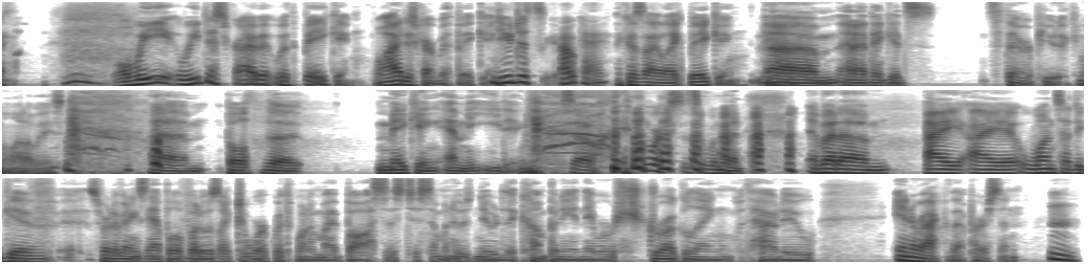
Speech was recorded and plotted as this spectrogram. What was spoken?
well, we we describe it with baking. Well, I describe it with baking You just, okay. because I like baking, Yeah. um, and I think it's it's therapeutic in a lot of ways, um, both the making and the eating. So it works as a win-win. But um, I I once had to give sort of an example of what it was like to work with one of my bosses to someone who was new to the company, and they were struggling with how to interact with that person. Mm.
